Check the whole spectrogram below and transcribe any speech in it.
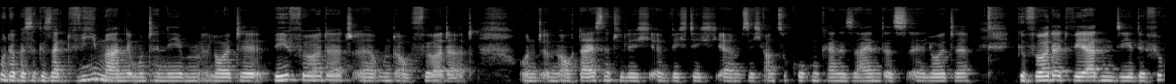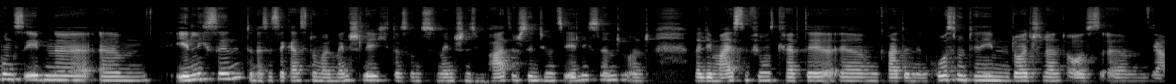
oder besser gesagt, wie man im Unternehmen Leute befördert äh, und auch fördert. Und ähm, auch da ist natürlich äh, wichtig, ähm, sich anzugucken, kann es sein, dass äh, Leute gefördert werden, die der Führungsebene ähm, ähnlich sind, denn das ist ja ganz normal menschlich, dass uns Menschen sympathisch sind, die uns ähnlich sind und weil die meisten Führungskräfte ähm, gerade in den großen Unternehmen in Deutschland aus ähm, ja,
